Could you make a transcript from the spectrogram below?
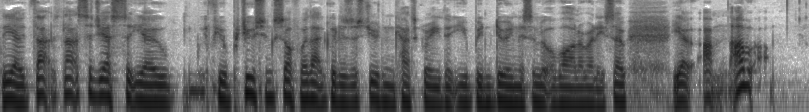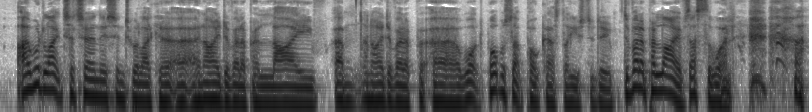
you know that that suggests that you know if you're producing software that good as a student category, that you've been doing this a little while already. So, you know, um, I I would like to turn this into like a, a an iDeveloper live, um, an iDeveloper. Uh, what what was that podcast I used to do? Developer Lives. That's the one.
